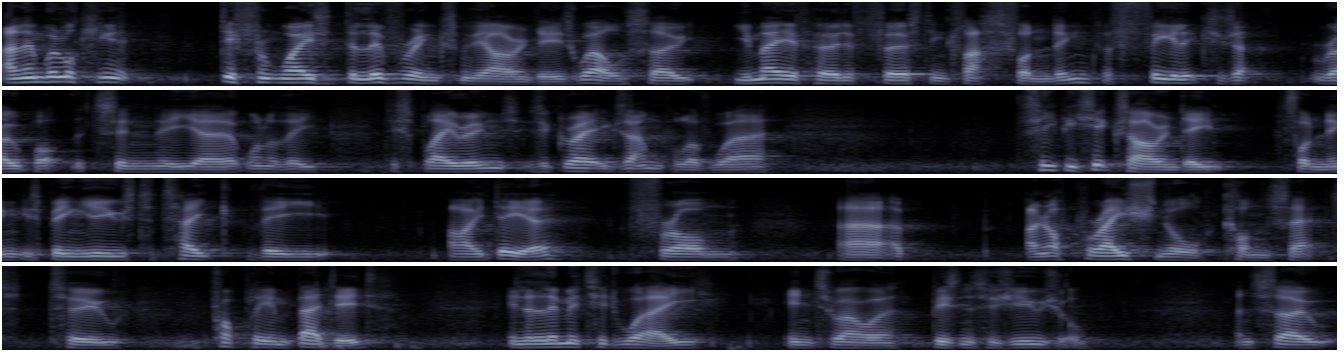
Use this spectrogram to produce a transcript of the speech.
And then we're looking at different ways of delivering some of the R&D as well. So you may have heard of first-in-class funding. The Felix is a robot that's in the, uh, one of the display rooms is a great example of where CP6 R&D funding is being used to take the idea from uh, an operational concept to properly embedded in a limited way into our business as usual. And so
